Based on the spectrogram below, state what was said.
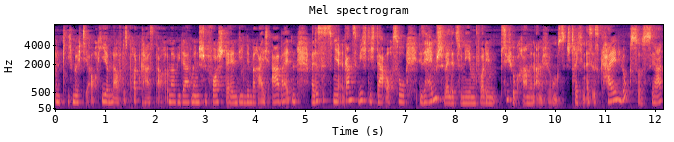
Und ich möchte ja auch hier im Laufe des Podcasts auch immer wieder Menschen vorstellen, die in dem Bereich arbeiten, weil das ist mir ganz wichtig, da auch so diese Hemmschwelle zu nehmen vor dem Psychogramm in Anführungsstrichen. Es ist kein Luxus, ja.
